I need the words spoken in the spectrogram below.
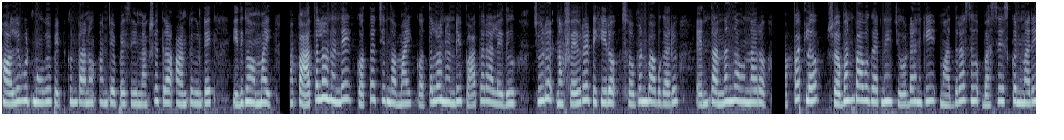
హాలీవుడ్ మూవీ పెట్టుకుంటాను అని చెప్పేసి నక్షత్ర అంటూ ఉంటే ఇదిగో అమ్మాయి ఆ పాతలో నుండి కొత్త వచ్చింది అమ్మాయి. కొత్తలో నుండి పాత రాలేదు. చూడు నా ఫేవరెట్ హీరో శోభన్ బాబు గారు ఎంత అందంగా ఉన్నారో. అప్పట్లో శోభన్ బాబు గారిని చూడడానికి మద్రాసు బస్సు వేసుకొని మరీ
